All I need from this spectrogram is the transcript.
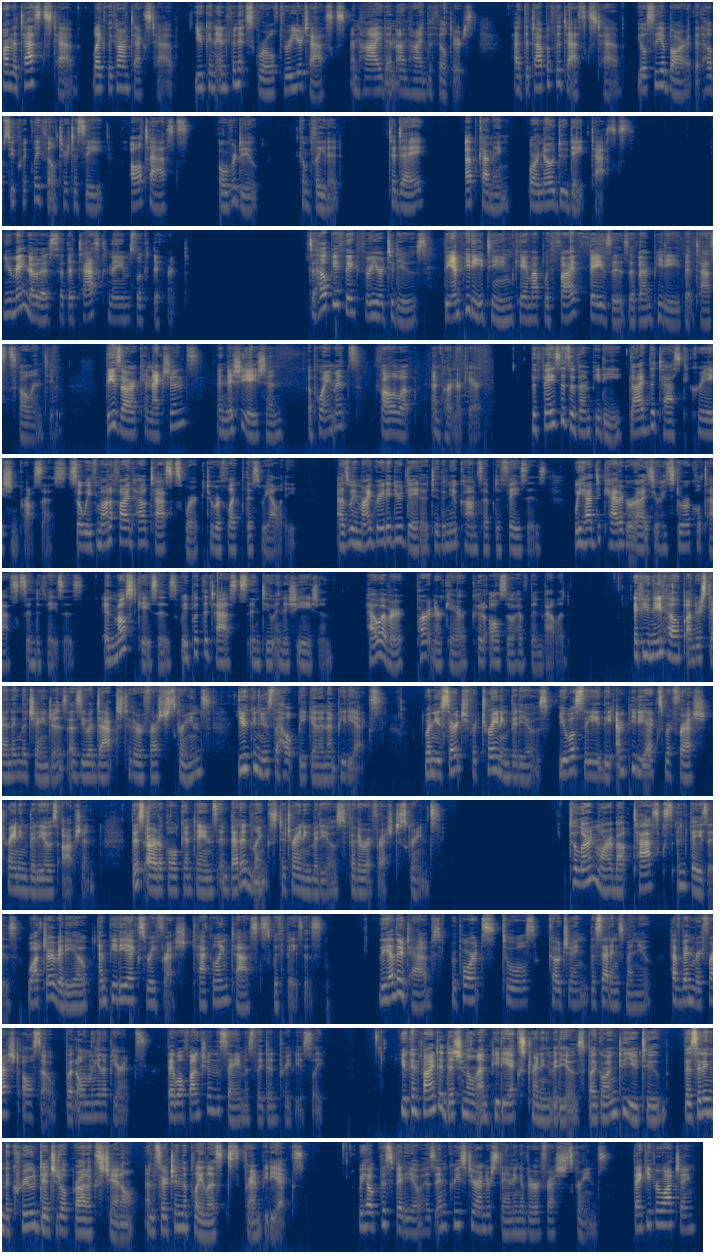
On the Tasks tab, like the Contacts tab, you can infinite scroll through your tasks and hide and unhide the filters. At the top of the Tasks tab, you'll see a bar that helps you quickly filter to see all tasks, overdue, completed, today, upcoming, or no due date tasks. You may notice that the task names look different. To help you think through your to-dos, the MPD team came up with five phases of MPD that tasks fall into. These are connections, initiation, appointments, follow-up, and partner care. The phases of MPD guide the task creation process, so we've modified how tasks work to reflect this reality. As we migrated your data to the new concept of phases, we had to categorize your historical tasks into phases. In most cases, we put the tasks into initiation. However, partner care could also have been valid. If you need help understanding the changes as you adapt to the refreshed screens, you can use the help beacon in MPDX. When you search for training videos, you will see the MPDX Refresh Training Videos option. This article contains embedded links to training videos for the refreshed screens. To learn more about tasks and phases, watch our video, MPDX Refresh, Tackling Tasks with Phases. The other tabs, Reports, Tools, Coaching, the Settings menu, have been refreshed also, but only in appearance. They will function the same as they did previously. You can find additional MPDX training videos by going to YouTube, visiting the Cru Digital Products channel, and searching the playlists for MPDX. We hope this video has increased your understanding of the refreshed screens. Thank you for watching.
